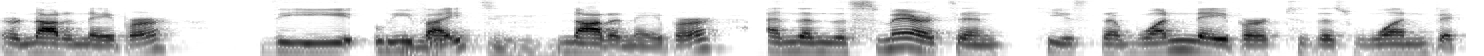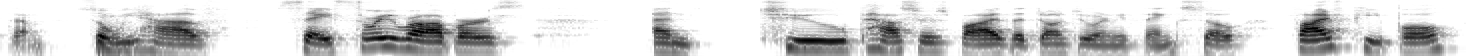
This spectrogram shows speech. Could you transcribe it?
or not a neighbor. The Levite, not a neighbor, and then the Samaritan. He's the one neighbor to this one victim. So we have, say, three robbers and two passersby that don't do anything. So five people.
